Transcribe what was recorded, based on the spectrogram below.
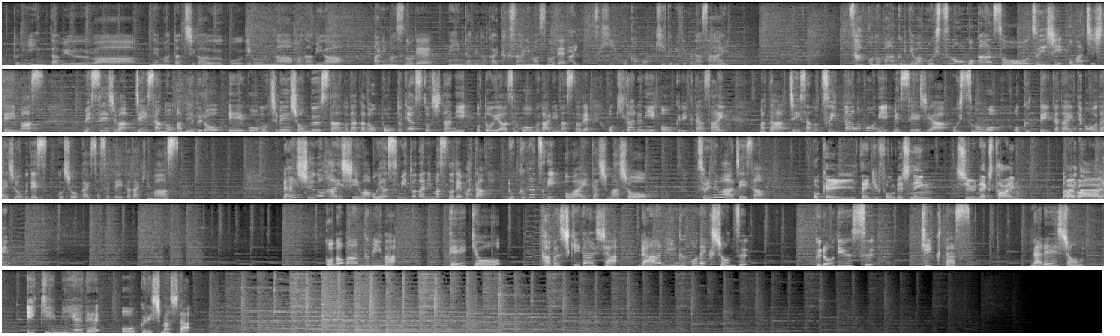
本当にインタビューは、ね、また違うこういろんな学びがありますので、ね、インタビューの回たくさんありますので、はい。ぜひ他も聞いてみてください。はいさあこの番組ではご質問ご感想を随時お待ちしています。メッセージは J さんのアメブロ英語モチベーションブースターの中のポッドキャスト下にお問い合わせフォームがありますのでお気軽にお送りください。また J さんのツイッターの方にメッセージやご質問を送っていただいても大丈夫です。ご紹介させていただきます。来週の配信はお休みとなりますのでまた6月にお会いいたしましょう。それでは J さん。OK thank you for listening. See you next time. バイバイ Bye bye. この番組は提供株式会社ラーニングコネクションズプロデュースキクタスナレーション生きみえでお送りしました。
